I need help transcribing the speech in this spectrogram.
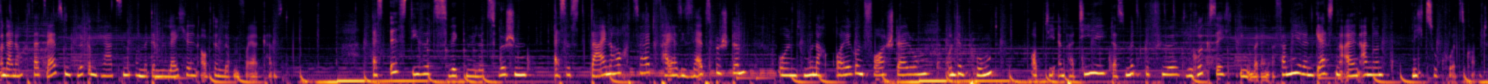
und deine Hochzeit selbst mit Glück im Herzen und mit dem Lächeln auf den Lippen feiern kannst. Es ist diese Zwickmühle zwischen, es ist deine Hochzeit, feier sie selbstbestimmt und nur nach euren Vorstellungen und dem Punkt, ob die Empathie, das Mitgefühl, die Rücksicht gegenüber deiner Familie, den Gästen, allen anderen nicht zu kurz kommt.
